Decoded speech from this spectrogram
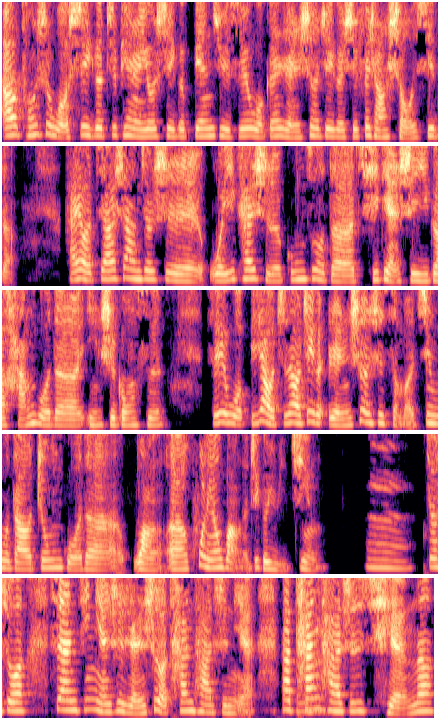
然后同时我是一个制片人，又是一个编剧，所以我跟人设这个是非常熟悉的。还有加上就是我一开始的工作的起点是一个韩国的影视公司，所以我比较知道这个人设是怎么进入到中国的网呃互联网的这个语境。嗯，就说虽然今年是人设坍塌之年，那坍塌之前呢，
